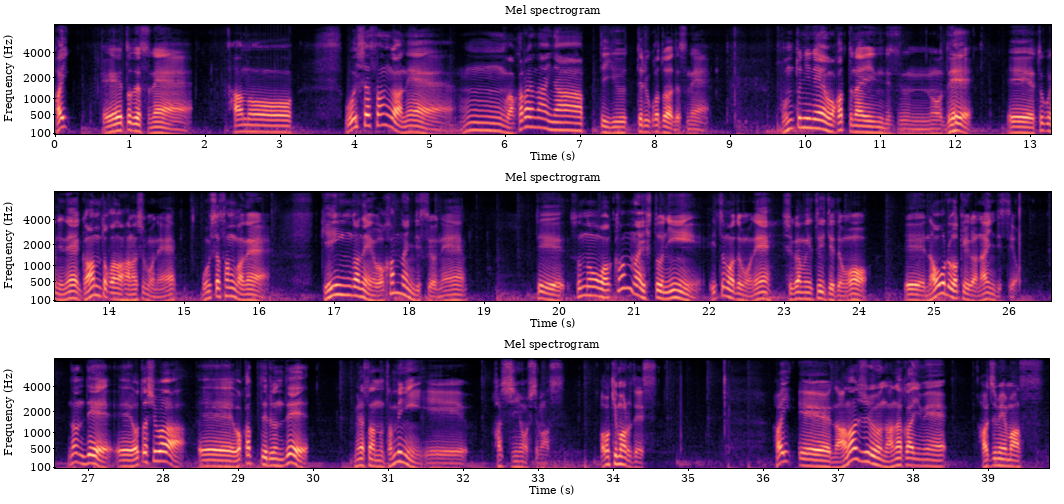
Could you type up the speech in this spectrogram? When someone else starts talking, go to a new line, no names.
はい。えーとですね、あのー、お医者さんがね、うーん、わからないなーって言ってることはですね、本当にね、分かってないんですので、えー、特にね、癌とかの話もね、お医者さんがね、原因がね、わかんないんですよね。で、そのわかんない人に、いつまでもね、しがみついてても、えー、治るわけがないんですよ。なんで、えー、私は、えー、分かってるんで、皆さんのために、えー、発信をしてます。青木丸です。はい、えー、77回目、始めます。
